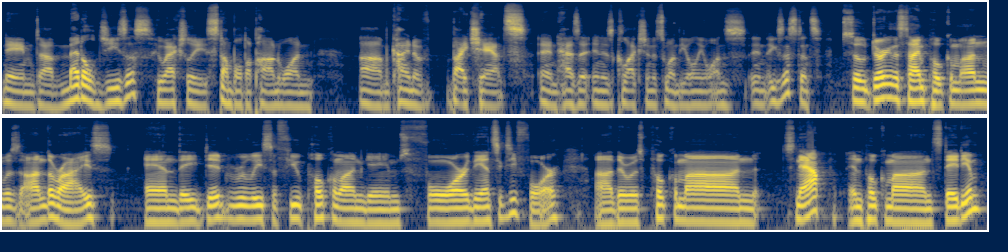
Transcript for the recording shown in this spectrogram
named uh, Metal Jesus who actually stumbled upon one um, kind of by chance and has it in his collection. It's one of the only ones in existence. So during this time, Pokemon was on the rise, and they did release a few Pokemon games for the N64. Uh, there was Pokemon Snap and Pokemon Stadium.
